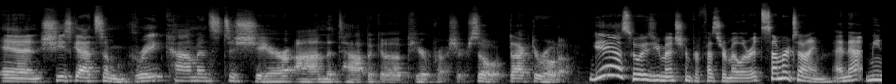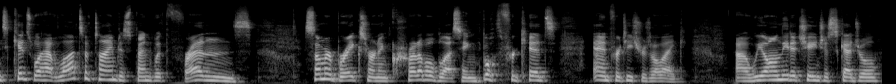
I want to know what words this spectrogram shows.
and she's got some great comments to share on the topic of peer pressure. So, Dr. Rhoda. Yeah, so as you mentioned, Professor Miller, it's summertime, and that means kids will have lots of time to spend with friends. Summer breaks are an incredible blessing, both for kids and for teachers alike. Uh, we all need a change of schedule,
